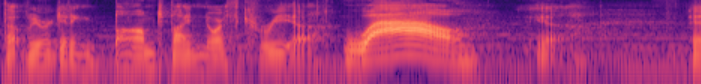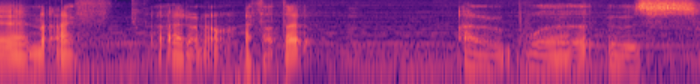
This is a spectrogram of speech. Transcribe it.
that we were getting bombed by North Korea. Wow. Yeah. And I th- I don't know. I thought that I was it was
